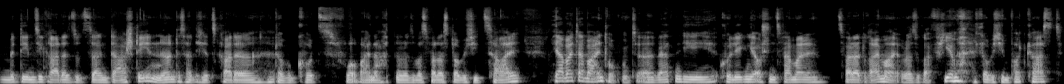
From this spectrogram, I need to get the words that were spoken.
mit dem Sie gerade sozusagen dastehen. Ne? Das hatte ich jetzt gerade, ich glaube, kurz vor Weihnachten oder sowas war das, glaube ich, die Zahl. Ja, weiter beeindruckend. Äh, wir hatten die Kollegen ja auch schon zweimal, zwei oder dreimal oder sogar viermal, glaube ich, im Podcast.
